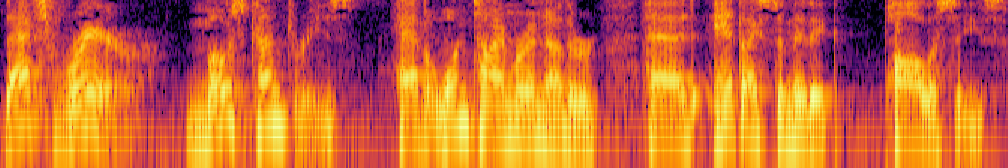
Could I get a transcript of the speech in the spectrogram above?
that's rare. Most countries have at one time or another had anti-Semitic policies.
